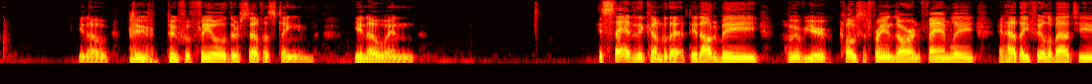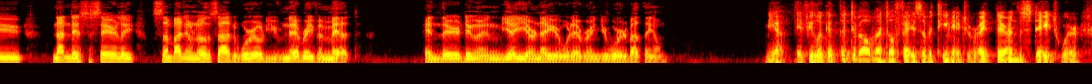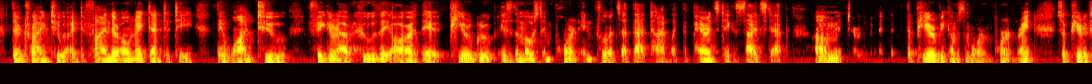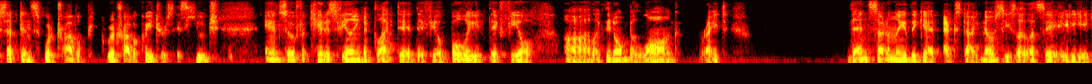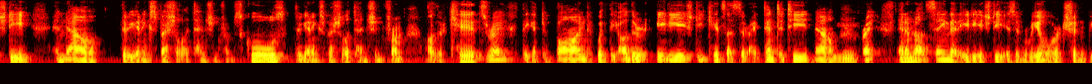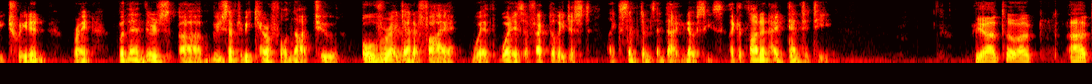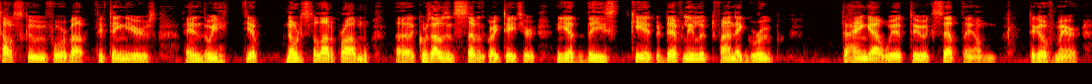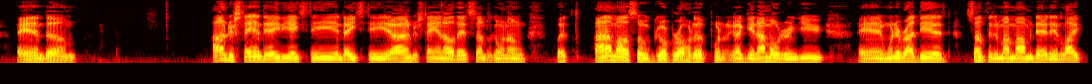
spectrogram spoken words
you know, to mm-hmm. to fulfill their self esteem, you know, and it's sad that they come to that. It ought to be whoever your closest friends are and family and how they feel about you not necessarily somebody on the other side of the world you've never even met and they're doing yay or nay or whatever and you're worried about them. Yeah. If you look at the developmental phase of a teenager, right? They're in the stage where they're trying to define their own identity. They want to figure out who they are. Their peer group is the most important influence at that time. Like the parents take a sidestep um, mm-hmm. in terms the peer becomes the more important, right? So peer acceptance, we're tribal, we're tribal creatures, is huge. And so if a kid is feeling neglected, they feel bullied, they feel uh, like they don't belong, right? Then suddenly they get X diagnoses, like let's say ADHD, and now they're getting special attention from schools they're getting special attention from other kids right? They get to bond with the other adhd kids that's their identity now mm-hmm. right? And i'm not saying that adhd isn't real or it shouldn't be treated right? But then there's uh, we just have to be careful not to over identify with what is effectively just like symptoms and diagnoses. Like it's not an identity yeah I taught I taught school for about 15 years and we yeah, noticed a lot of problem. Uh, of course, I was in seventh grade teacher. And yeah, these kids would definitely look to find a group to hang out with to accept them to go from there. And um, I understand the ADHD and HD. I understand all that something's going on, but I'm also brought up when again I'm older than you, and whenever I did something that my mom and dad didn't like,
